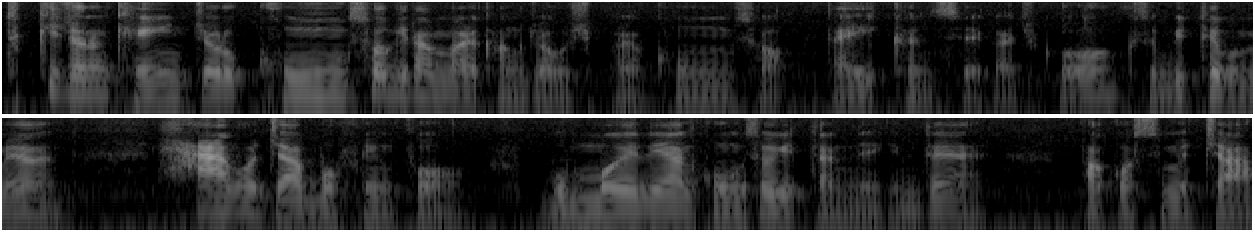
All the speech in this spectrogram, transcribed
특히 저는 개인적으로 공석이란 말을 강조하고 싶어요 공석 vacancy 해가지고 그래서 밑에 보면 have a job offering for 뭐뭐에 대한 공석이 있다는 얘기인데 바꿨으면 job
